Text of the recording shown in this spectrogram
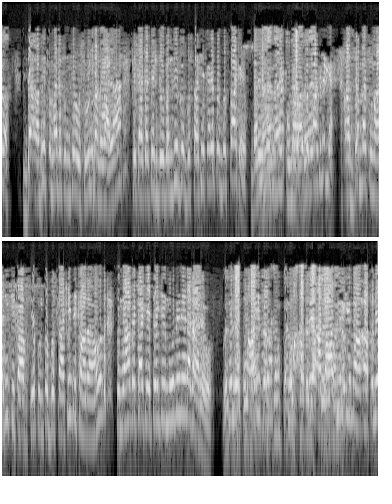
हो, ज- अभी तो मैंने तुमसे उसूल बनवाया कि क्या कहते हैं देवबंदी को गुस्ताखी करे तो गुस्ताख। है बड़े तो अब जब मैं तुम्हारी किताब से तुमको गुस्ताखी दिखा रहा हूँ तुम यहाँ पे क्या कहते हैं कि मुँह भी नहीं लगा रहे हो? तुम्हारी तुम अपने अकादिर की अपने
